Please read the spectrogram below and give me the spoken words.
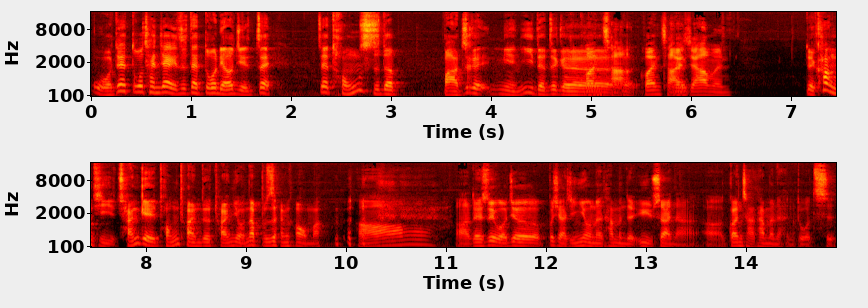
我再多参加一次，再多了解，再再同时的把这个免疫的这个观察、呃、观察一下他们对抗体传给同团的团友，那不是很好吗？哦，啊，对，所以我就不小心用了他们的预算啊，呃，观察他们的很多次。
